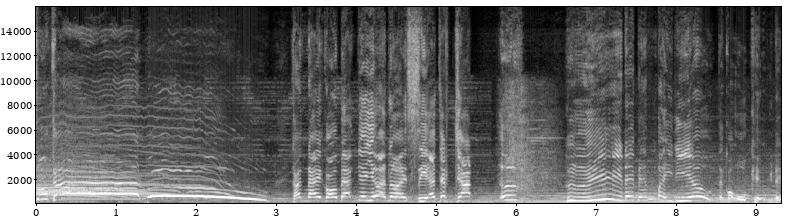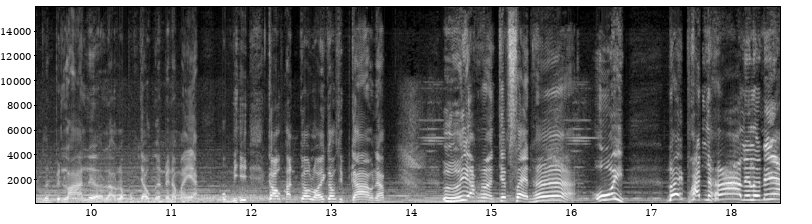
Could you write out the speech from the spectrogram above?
สุขันวู้ข้างในขอแบงค์เยอะๆหน่อย เสียจัดๆอึ๊กเฮ้ยได้แบงค์ใบเดียว แต่ก็โอเคอุ้ยได้เงินเป็นล้านเลยแล้วแล้วผมจะเอาเงินไปทำไมอะ ผมมี 9,999 นะครับเอ้ยอาหาร7 5 0 0 0อุ้ยได้พันห้าเลยเหรอเนี่ย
